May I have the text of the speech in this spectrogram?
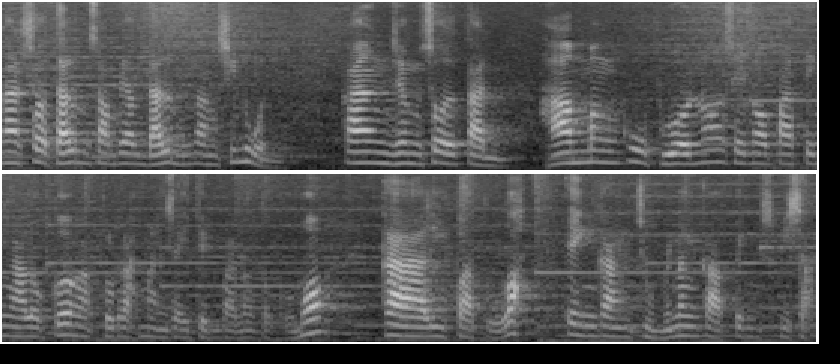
ngaso dalem sampean dalem kang sinuwun. Kanjeng Sultan Hamengkubuwono Senopati Ngalogo Abdul Rahman Saidin Panotogomo Kalifatullah ingkang jumeneng kaping sepisan.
